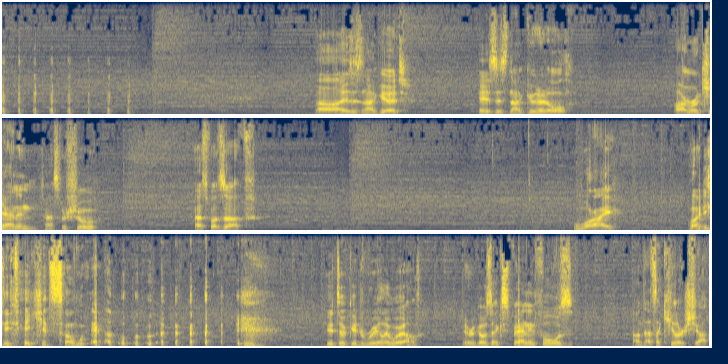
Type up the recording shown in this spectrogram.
oh, this is not good. This is not good at all. Armor cannon, that's for sure. That's what's up. Why? Why did he take it so well? he took it really well. There goes expanding force. Oh, that's a killer shot.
